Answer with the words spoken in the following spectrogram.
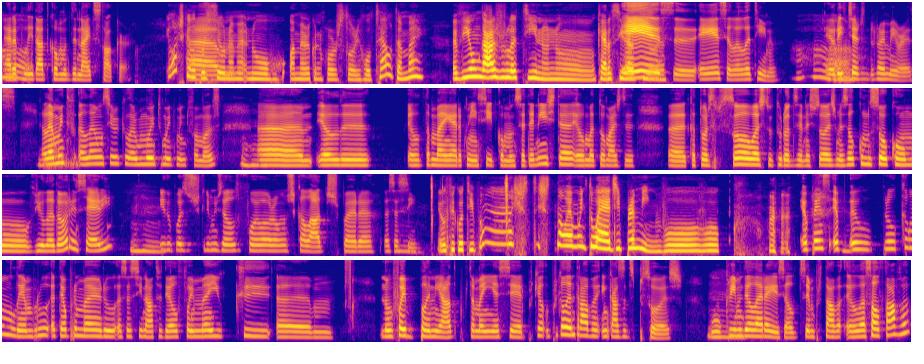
Era Ah, apelidado como The Night Stalker. Eu acho que ele apareceu no, Ahm. Amer- no American Horror Story Hotel também. Havia um gajo latino no... que era serial É esse, é esse, ele é latino. Ah, É o Richard Ramirez. Ele é, muito, ele é um serial killer muito, muito, muito famoso. uhum. Ahm, ele, ele também era conhecido como um satanista. Ele matou mais de ah, 14 pessoas, torturou dezenas de pessoas. Mas ele começou como violador em série. Uhum. E depois os crimes dele foram escalados para assassino. Ele ficou tipo, "Hum, isto, isto não é muito edgy para mim, vou... vou... Eu penso, eu, eu- pelo que eu me lembro, até o primeiro assassinato dele foi meio que ahm, não foi planeado, porque também ia ser. Porque ele, porque ele entrava em casa de pessoas. O crime Hum, dele era esse, ele sempre estava. Ele assaltava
